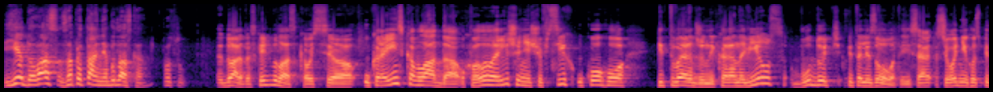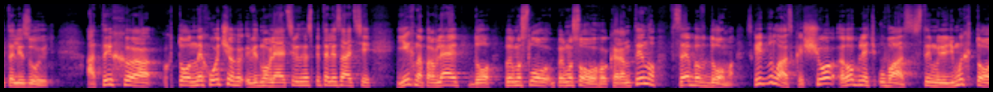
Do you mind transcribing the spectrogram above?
є до вас запитання. Будь ласка, Едуарде, скажіть, будь ласка, ось е, українська влада ухвалила рішення, що всіх, у кого підтверджений коронавірус, будуть госпіталізовувати і сер- сьогодні госпіталізують. А тих, е, хто не хоче, відмовляється від госпіталізації, їх направляють до примуслов- примусового карантину в себе вдома. Скажіть, будь ласка, що роблять у вас з тими людьми, хто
